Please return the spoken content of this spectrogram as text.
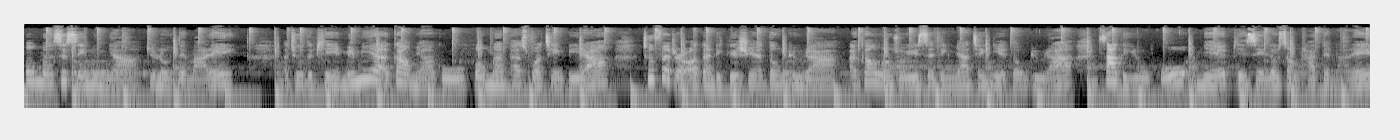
ပုံမှန်စစ်ဆေးမှုများပြုလုပ်သင့်ပါတယ်။အထူးသဖြင့်မိမိရဲ့အကောင့်များကိုပုံမှန် password ချိန်ပေးတာ two factor authentication အသုံးပြုတာ အကောင့်လုံခြုံရေး setting များချိန်ညှိအသုံးပြုတာစသည်တို့ကိုအမြဲပြင်ဆင်လှုပ်ဆောင်ထားသင့်ပါတယ်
